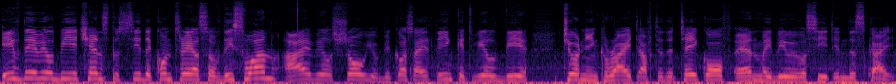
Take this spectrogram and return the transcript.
If there will be a chance to see the contrails of this one, I will show you because I think it will be turning right after the takeoff and maybe we will see it in the sky.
